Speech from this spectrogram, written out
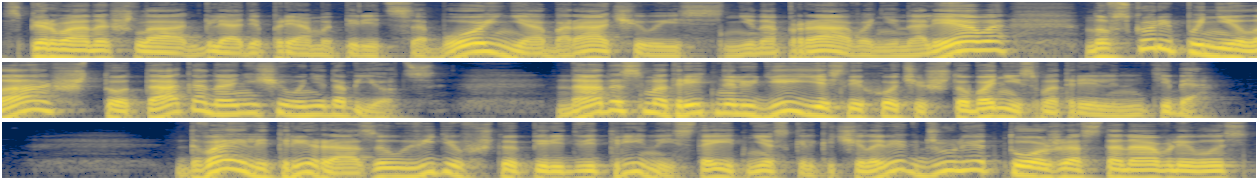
Сперва она шла, глядя прямо перед собой, не оборачиваясь ни направо, ни налево, но вскоре поняла, что так она ничего не добьется. Надо смотреть на людей, если хочешь, чтобы они смотрели на тебя. Два или три раза, увидев, что перед витриной стоит несколько человек, Джулия тоже останавливалась,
